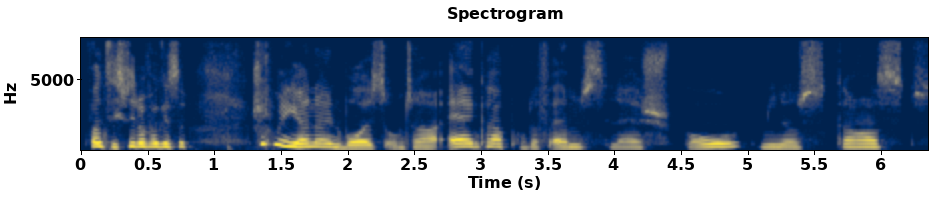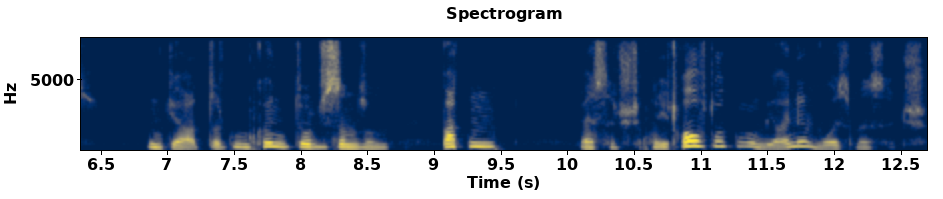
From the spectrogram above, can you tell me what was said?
Falls ich es wieder vergesse, schick mir gerne ein Voice unter anchor.fm slash bow-cast. Und ja, dann könnt ihr dann so ein Button, Message, da könnt ihr draufdrücken und mir eine Voice Message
